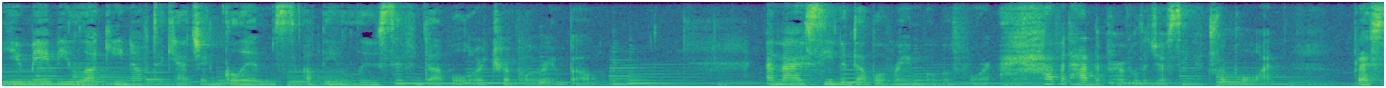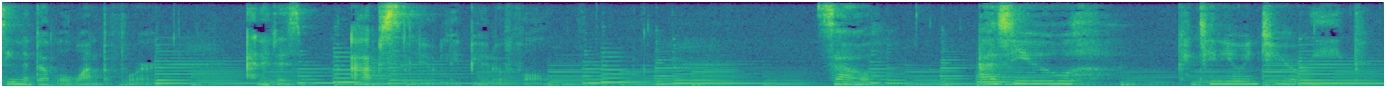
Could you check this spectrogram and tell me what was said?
you may be lucky enough to catch a glimpse of the elusive double or triple rainbow. And I've seen a double rainbow before. I haven't had the privilege of seeing a triple one, but I've seen a double one before, and it is absolutely beautiful. So, as you continue into your week,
